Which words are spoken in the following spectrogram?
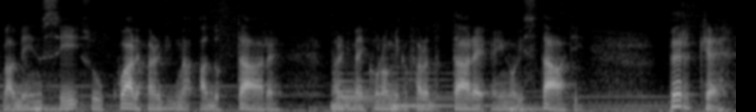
ma bensì su quale paradigma adottare paradigma economico far adottare ai nuovi stati. Perché?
